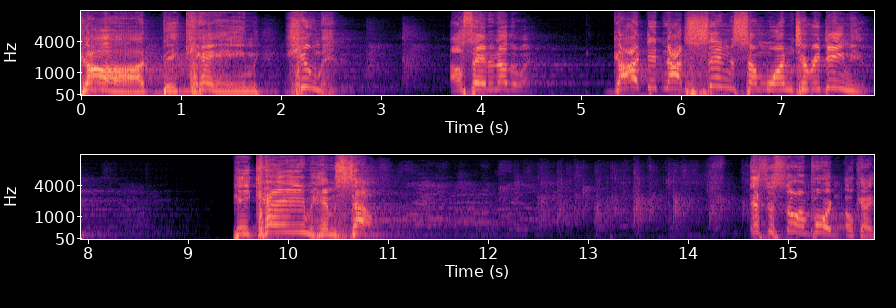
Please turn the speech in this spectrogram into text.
God became human. I'll say it another way God did not send someone to redeem you, He came Himself. This is so important. Okay,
